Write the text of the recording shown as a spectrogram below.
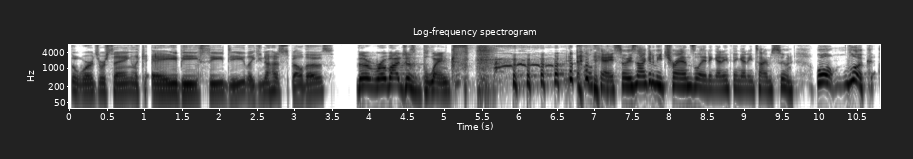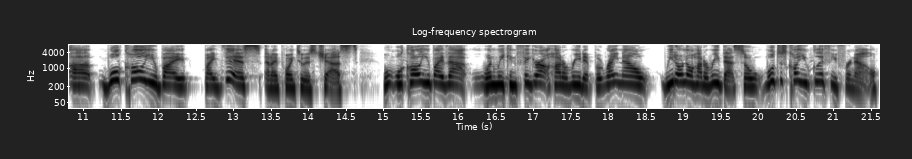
the words we're saying, like A, B, C, D? Like, do you know how to spell those? the robot just blinks. Okay, so he's not going to be translating anything anytime soon. Well, look, uh, we'll call you by by this, and I point to his chest. We'll, we'll call you by that when we can figure out how to read it. But right now, we don't know how to read that, so we'll just call you Gliffy for now.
